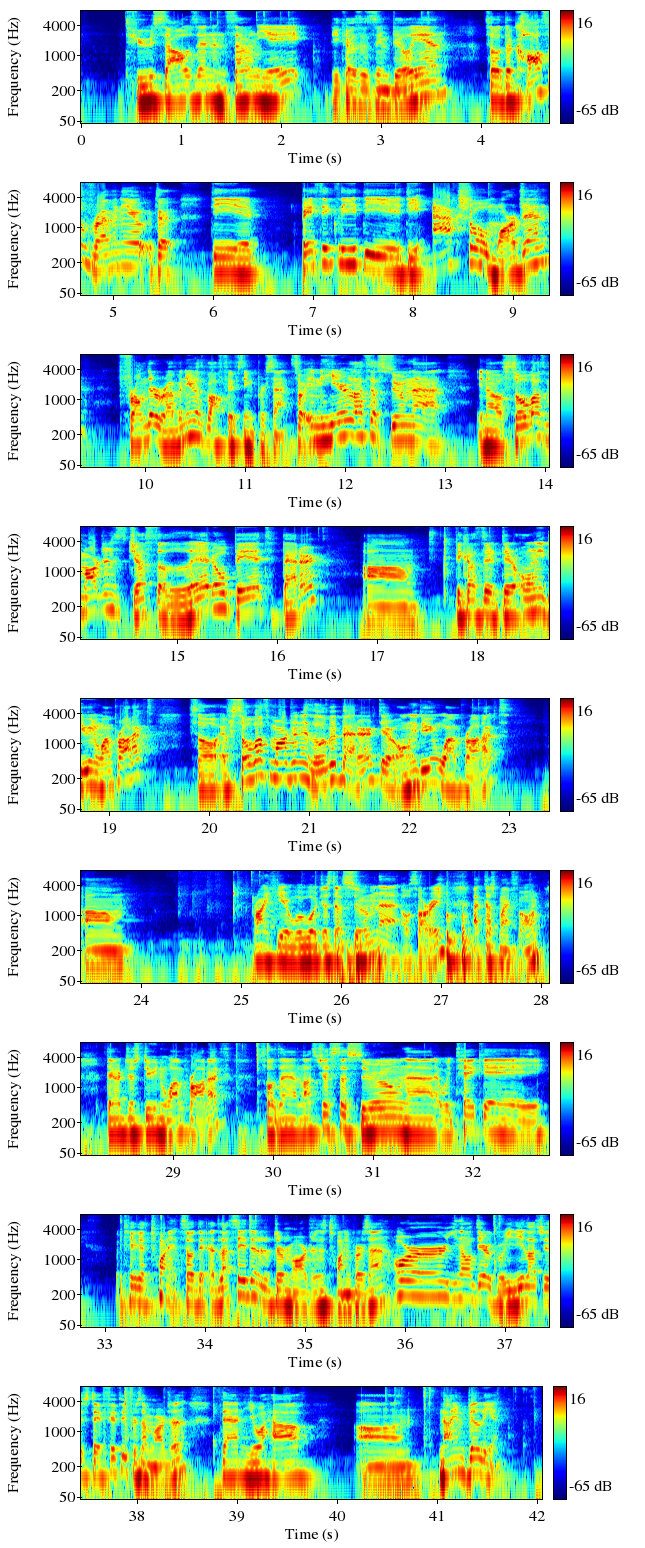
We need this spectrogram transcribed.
2,078 because it's in billion. So the cost of revenue, the the basically the the actual margin from their revenue is about 15%. So in here, let's assume that you know SAVA's margin is just a little bit better. Um, because they're, they're only doing one product. So if SAVA's margin is a little bit better, they're only doing one product. Um, right here, we will just assume that, oh, sorry, I touched my phone. They're just doing one product. So then let's just assume that we take a, we take a 20. So they, let's say their, their margin is 20% or, you know, they're greedy. Let's just say 50% margin. Then you will have um, 9 billion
